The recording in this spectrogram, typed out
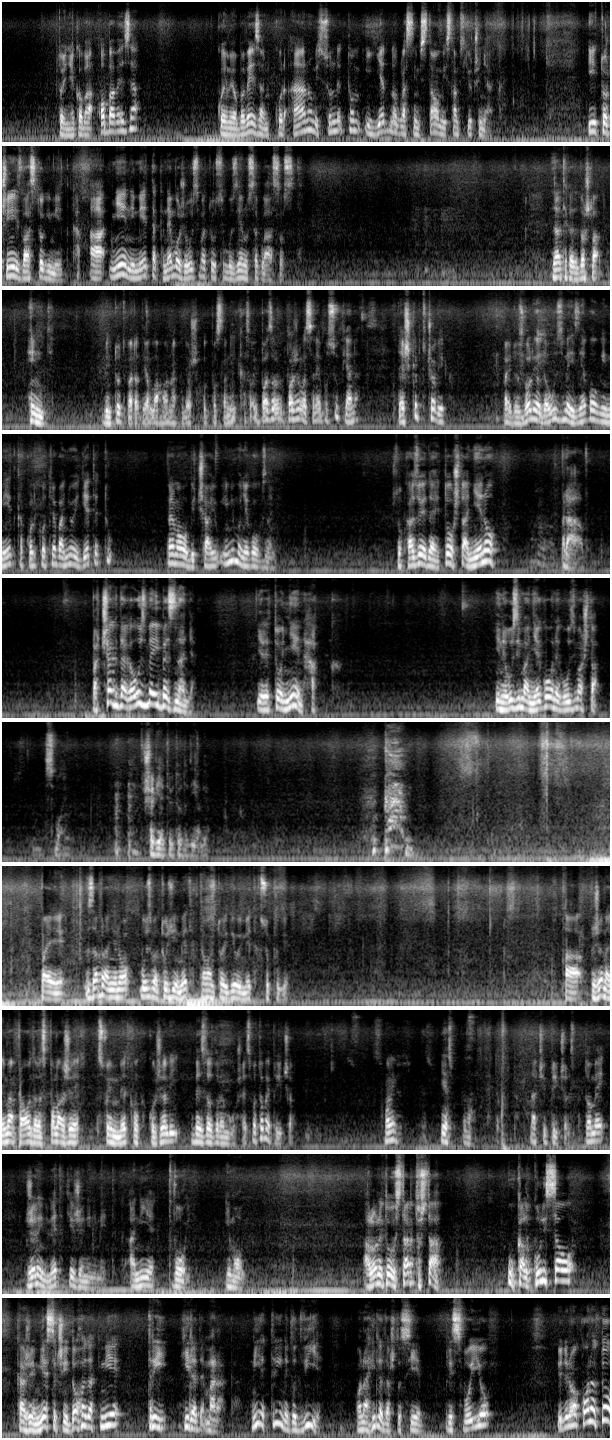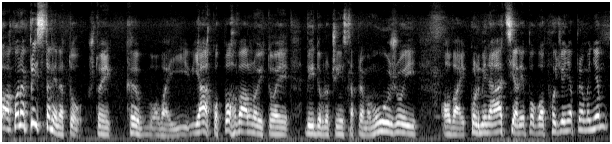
To je njegova obaveza kojom je obavezan Kur'anom i sunnetom i jednoglasnim stavom islamskih učenjaka. I to čini iz vlastitog imetka. A njen imetak ne može uzimati osim uz njenu saglasnost. Znate kada je došla Hind bin Tutba radijallahu ona kada je došla od poslanika i požela se nebu Sufjana da je škrt čovjek pa je dozvolio da uzme iz njegovog imetka koliko treba njoj i djetetu prema običaju i mimo njegovog znanja. Što ukazuje da je to šta njeno pravo. Pa čak da ga uzme i bez znanja. Jer je to njen hak. I ne uzima njegovo, nego uzima šta? Svoje. Šarijet je to dodijelio. Pa je zabranjeno uzimati tuđi imetak, tamo to je bio imetak supruge. A žena ima pravo da raspolaže svojim imetkom kako želi, bez dozvore muža. Jesmo o tome pričali? Molim? Jesmo, da. Eto. Znači, pričali smo o tome. Ženin imetak je ženin imetak, a nije tvoj i moj. Ali on je to u startu šta? Ukalkulisao, kaže, mjesečni dohodak mi je hiljade maraka. Nije tri, nego dvije. Ona hiljada što si je prisvojio, jedino ako ona to, ako ona pristane na to, što je k, ovaj, jako pohvalno i to je vid dobročinstva prema mužu i ovaj kulminacija lijepog obhođenja prema njemu,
